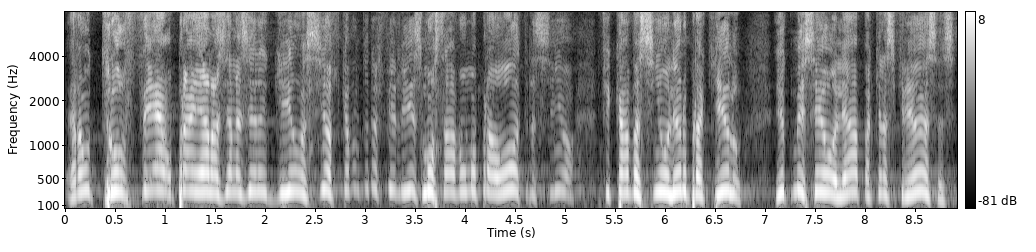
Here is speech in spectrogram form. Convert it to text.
Era um troféu para elas, elas erguiam assim, ó, ficavam todas felizes, mostravam uma para outra, assim, ó, ficava assim olhando para aquilo. E eu comecei a olhar para aquelas crianças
